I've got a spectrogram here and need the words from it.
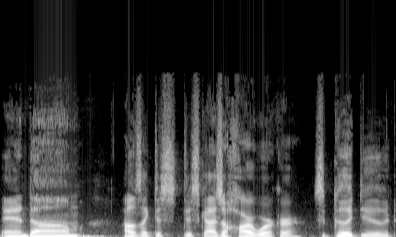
and um, I was like, this this guy's a hard worker. He's a good dude.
